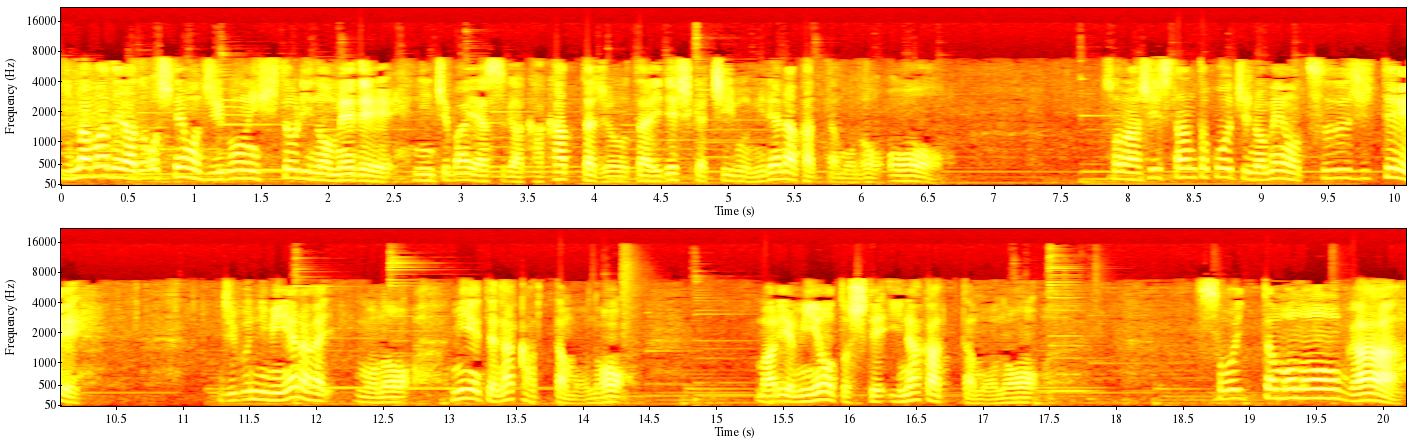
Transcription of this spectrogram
今まではどうしても自分一人の目で認知バイアスがかかった状態でしかチーム見れなかったものをそのアシスタントコーチの目を通じて自分に見えないもの見えてなかったものあるいは見ようとしていなかったものそういったものが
